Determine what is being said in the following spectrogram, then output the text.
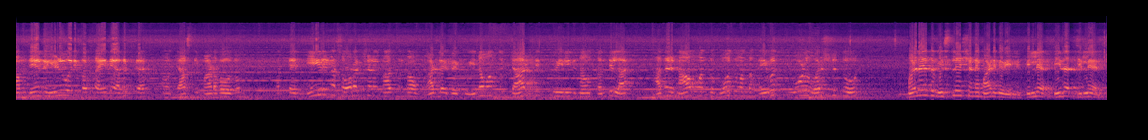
ನಮ್ದೇನು ಇಳುವರಿ ಬರ್ತಾ ಇದೆ, ಅದಕ್ಕೆ ನಾವು ಜಾಸ್ತಿ ಮಾಡಬಹುದು. ಮತ್ತೆ ನೀರಿನ ಸಂರಕ್ಷಣೆ ಮಾತ್ರ ನಾವು ಮಾಡಲೇಬೇಕು. ಇನ್ನೂ ಒಂದು ಚಾರ್ಜ್ ಇತ್ತು ಇಲ್ಲಿ ನಾವು ತಂದಿಲ್ಲ. ಆದರೆ ನಾವು ಒಂದು ಹೋದ ಒಂದು ಐವತ್ತೇಳು ವರ್ಷದ್ದು ಮಳೆದ ವಿಶ್ಲೇಷಣೆ ಮಾಡಿದ್ದೇವೆ ಇಲ್ಲಿ ಬಿಲ್ಲೆ ಬೀದರ್ ಜಿಲ್ಲೆಯಲ್ಲಿ.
